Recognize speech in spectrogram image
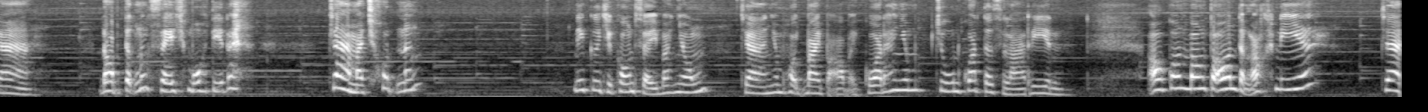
ចាដបទឹកនឹងសេឈ្មោះទៀតណាចាមកឈុតនឹងនេះគឺជាកូនស្រីរបស់ខ្ញុំចាខ្ញុំហុចបាយប្រអប់ឲ្យគាត់ហើយខ្ញុំជូនគាត់ទៅសាលារៀន អរគុណបងប្អូនទាំងអស់គ្នា ចា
